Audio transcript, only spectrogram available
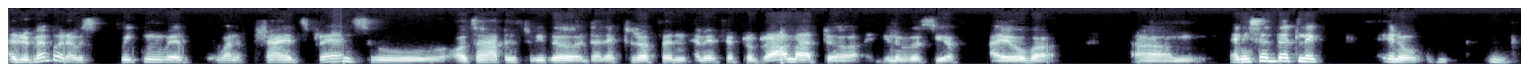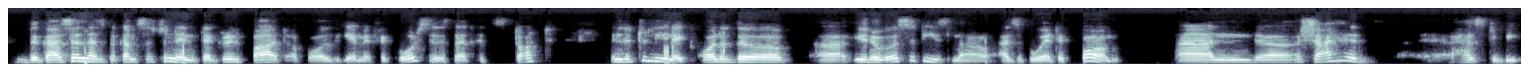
I remember I was speaking with one of Shahid's friends who also happens to be the director of an MFA program at uh, University of Iowa. Um, and he said that like, you know, the ghazal has become such an integral part of all the MFA courses that it's taught in literally like all of the uh, universities now as a poetic form. And uh, Shahid has to be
